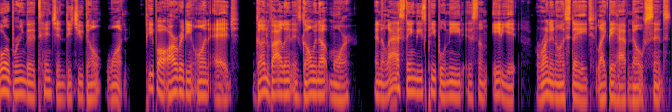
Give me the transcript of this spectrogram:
or bring the attention that you don't want. People are already on edge. Gun violence is going up more. And the last thing these people need is some idiot running on stage like they have no sense.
